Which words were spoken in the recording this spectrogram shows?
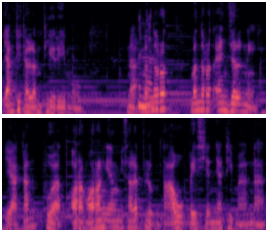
yang di dalam dirimu. Nah Benar. menurut menurut Angel nih ya kan buat orang-orang yang misalnya belum tahu passionnya di mana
